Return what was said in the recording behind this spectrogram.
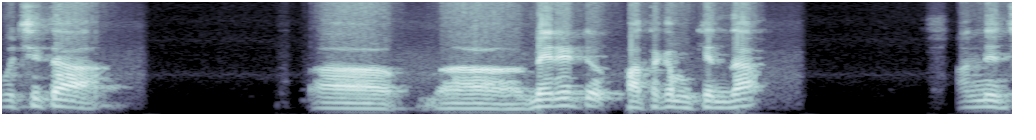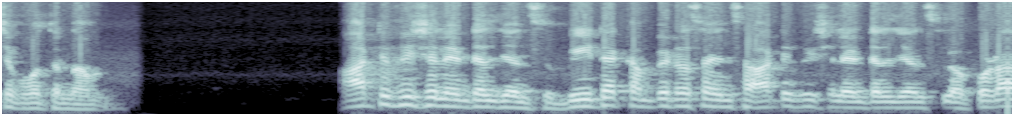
ఉచిత మెరిట్ పథకం కింద అందించబోతున్నాం. Artificial intelligence BTech computer science artificial ఇంటెలిజెన్స్లో కూడా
